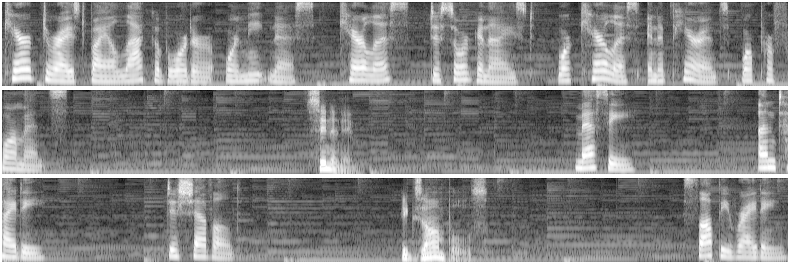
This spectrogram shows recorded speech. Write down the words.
Characterized by a lack of order or neatness, careless, disorganized, or careless in appearance or performance. Synonym Messy, untidy, disheveled, Examples sloppy writing,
